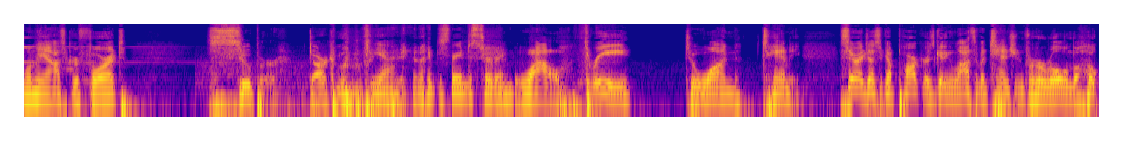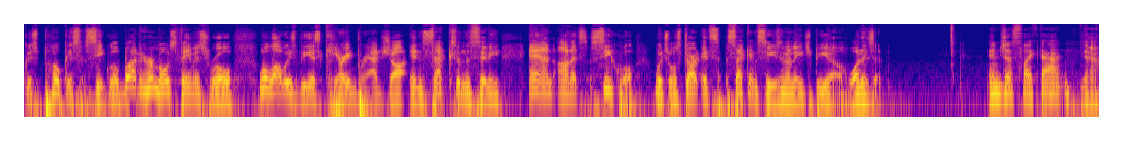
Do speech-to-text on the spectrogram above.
Won the Oscar for it. Super dark movie. Yeah. man. Just, Very disturbing. Wow. Three to one, Tammy. Sarah Jessica Parker is getting lots of attention for her role in the Hocus Pocus sequel, but her most famous role will always be as Carrie Bradshaw in Sex and the City and on its sequel, which will start its second season on HBO. What is it? And just like that. Yeah.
